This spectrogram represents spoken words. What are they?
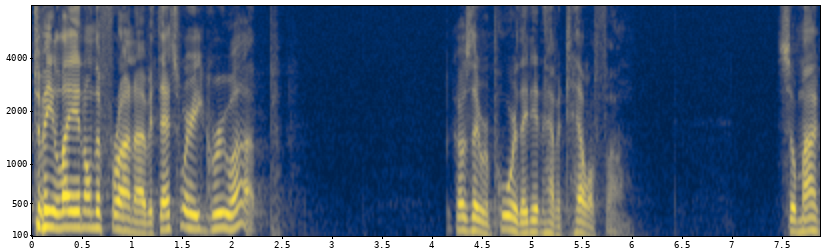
to be laying on the front of it. That's where he grew up. Because they were poor, they didn't have a telephone. So my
